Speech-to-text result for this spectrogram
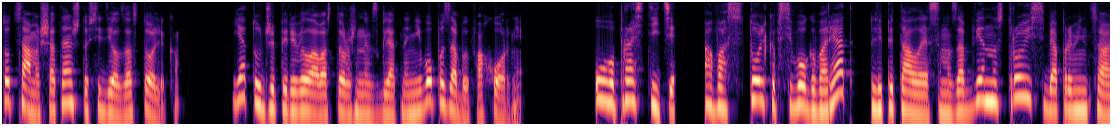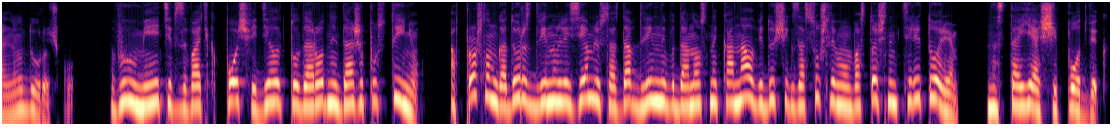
Тот самый шатен, что сидел за столиком. Я тут же перевела восторженный взгляд на него, позабыв о хорне. «О, простите, «О «А вас столько всего говорят», — лепетала я самозабвенно, строя из себя провинциальную дурочку. «Вы умеете взывать к почве, делать плодородной даже пустыню. А в прошлом году раздвинули землю, создав длинный водоносный канал, ведущий к засушливым восточным территориям. Настоящий подвиг!»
